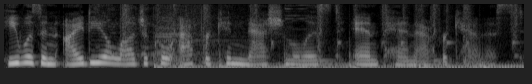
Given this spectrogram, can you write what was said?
He was an ideological African nationalist and Pan-Africanist.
